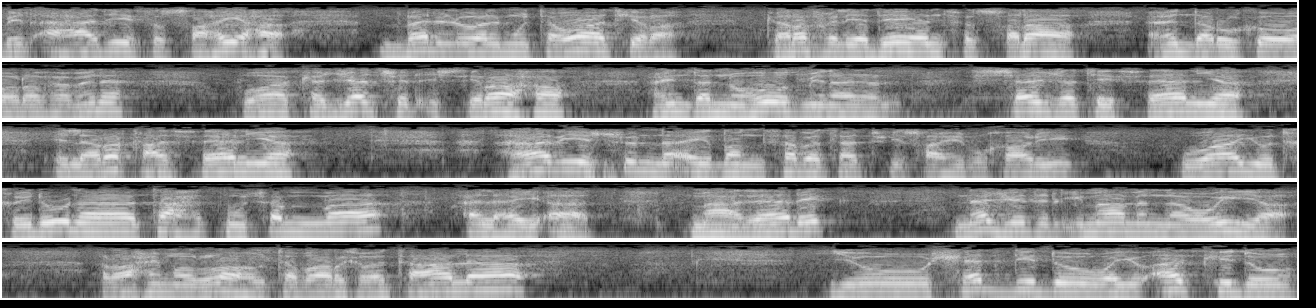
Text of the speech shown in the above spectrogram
بالأحاديث الصحيحة بل والمتواترة كرفع اليدين في الصلاة عند الركوع ورفع منه وكجلس الاستراحة عند النهوض من السجدة الثانية إلى الركعة الثانية. هذه السنة أيضا ثبتت في صحيح البخاري ويدخلون تحت مسمى الهيئات. مع ذلك نجد الإمام النووي رحمه الله تبارك وتعالى يشدد ويؤكد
